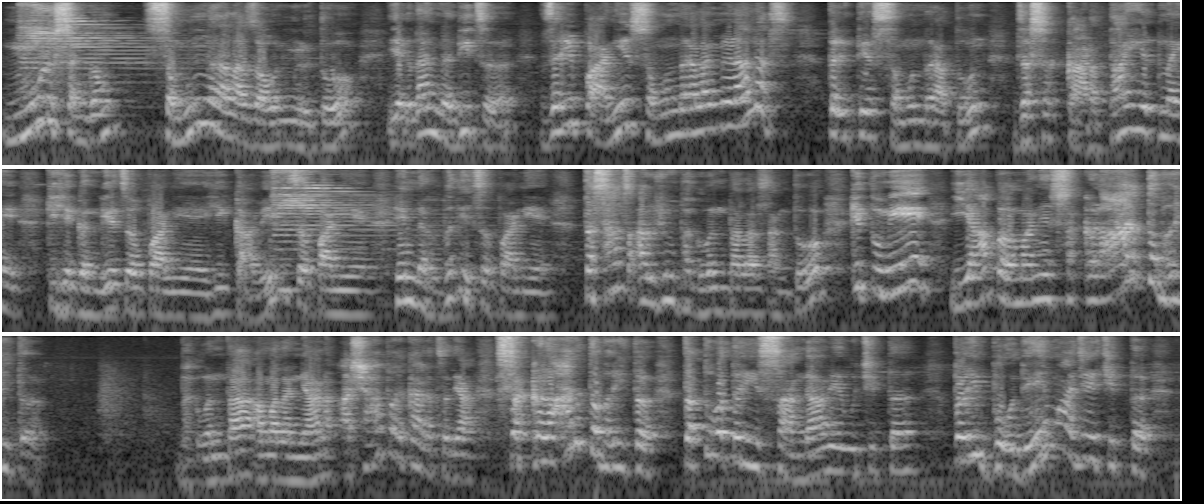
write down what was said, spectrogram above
मूळ संगम समुद्राला जाऊन मिळतो एकदा नदीचं जरी पाणी समुद्राला मिळालंच तरी ते समुद्रातून जसं काढता येत नाही की हे गंगेचं पाणी आहे ही कावेरीचं पाणी आहे हे नर्मदेचं पाणी आहे तसाच अर्जुन भगवंताला सांगतो की तुम्ही याप्रमाणे सकळार्थ भरित. भगवंता आम्हाला ज्ञान अशा प्रकारचं द्या. सकळार्थ भरित. तत्व तरी सांगावे उचित. परी बोधे माझे चित्त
